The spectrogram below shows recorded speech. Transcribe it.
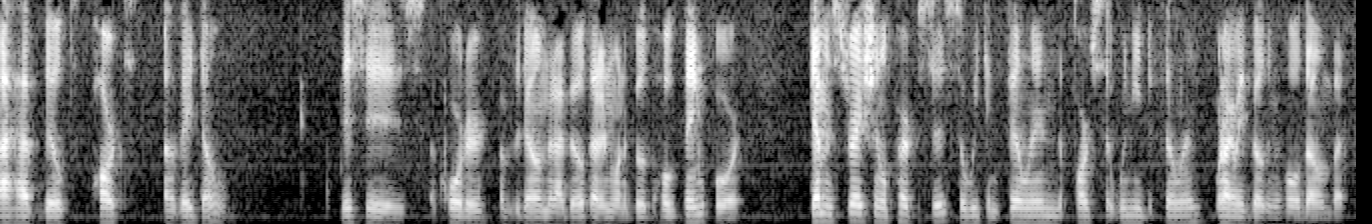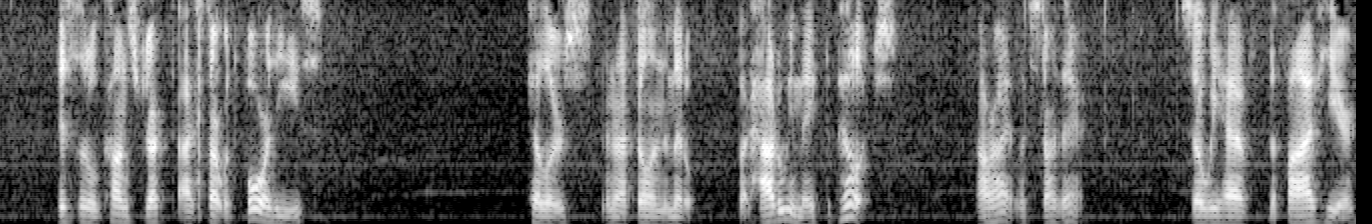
I have built part of a dome. This is a quarter of the dome that I built. I didn't want to build the whole thing for demonstrational purposes so we can fill in the parts that we need to fill in. We're not going to be building the whole dome, but this little construct, I start with four of these pillars, and I fill in the middle. But how do we make the pillars? Alright, let's start there. So we have the five here,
